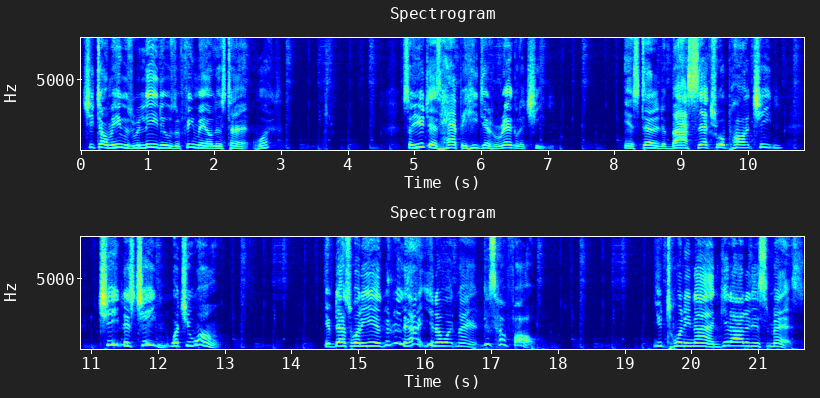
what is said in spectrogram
She told me he was relieved it was a female this time. What? So you just happy he just regular cheating instead of the bisexual part cheating? Cheating is cheating. What you want? If that's what he is, but really, I, you know what, man? This her fault. You 29. Get out of this mess.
